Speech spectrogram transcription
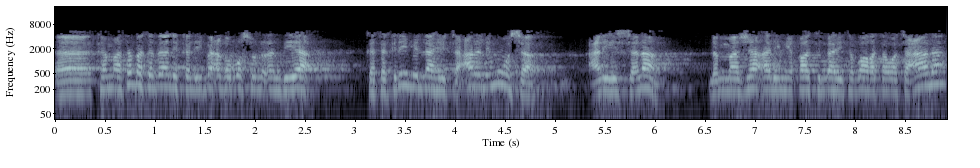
آه، كما ثبت ذلك لبعض الرسل الأنبياء كتكريم الله تعالى لموسى عليه السلام. لما جاء لميقات الله تبارك وتعالى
